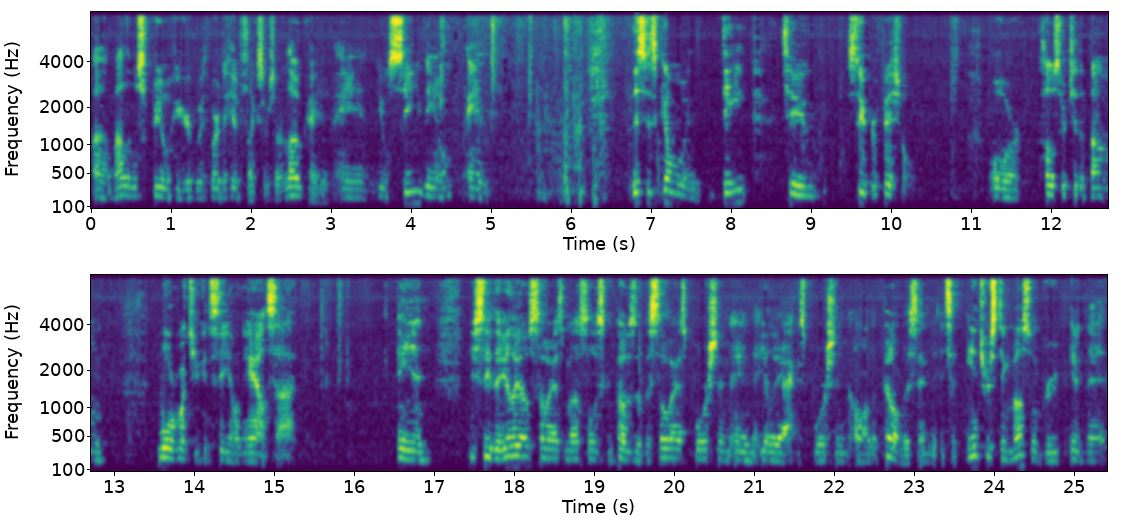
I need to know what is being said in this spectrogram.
uh, my little spiel here with where the hip flexors are located. And you'll see them, and this is going deep to superficial, or closer to the bone, more what you can see on the outside. And you see the iliopsoas muscle is composed of the psoas portion and the iliacus portion on the pelvis, and it's an interesting muscle group in that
